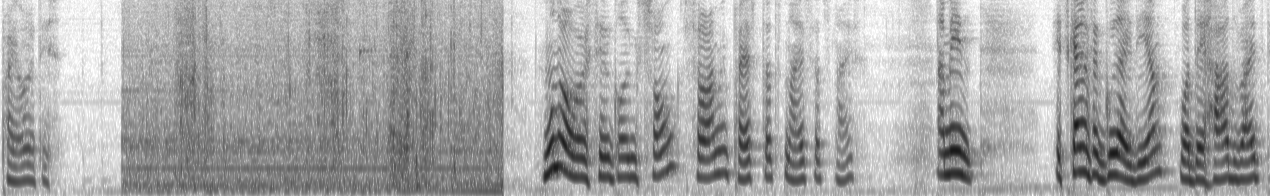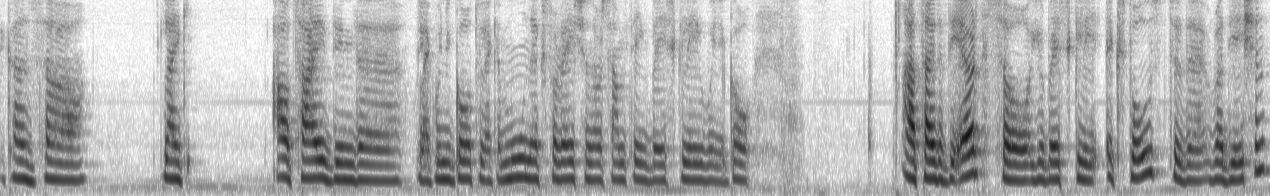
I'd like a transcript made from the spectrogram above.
Priorities. Moon rover is still going strong, so I'm impressed. That's nice, that's nice. I mean, it's kind of a good idea what they had, right? Because uh, like outside in the like when you go to like a moon exploration or something, basically when you go outside of the Earth, so you're basically exposed to the radiation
